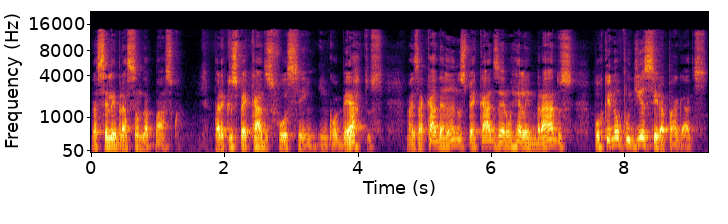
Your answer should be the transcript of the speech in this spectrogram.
na celebração da Páscoa, para que os pecados fossem encobertos, mas a cada ano os pecados eram relembrados porque não podiam ser apagados.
